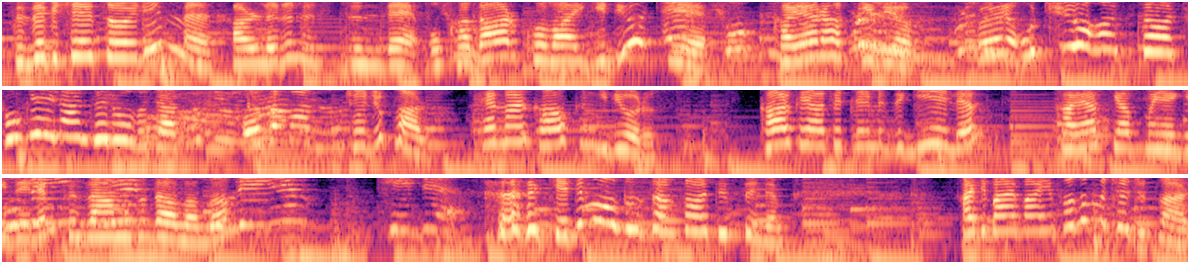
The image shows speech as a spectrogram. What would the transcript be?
Size bir şey söyleyeyim mi? Karların üstünde o kadar kolay gidiyor ki. Evet, çok güzel. Kayarak gidiyor. Böyle uçuyor hatta. Çok eğlenceli olacak. O zaman çocuklar hemen kalkın gidiyoruz. Kar kıyafetlerimizi giyelim. Kayak yapmaya gidelim. Kızağımızı da alalım. Bu benim kedi. Mi oldun sen Fatih Selim? Hadi bay bay yapalım mı çocuklar?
